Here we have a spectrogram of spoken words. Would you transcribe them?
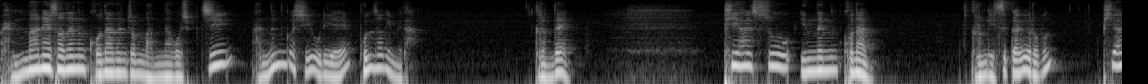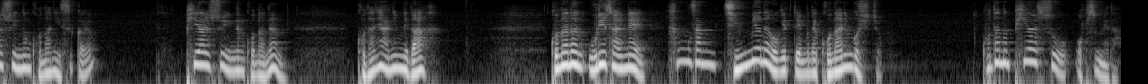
웬만해서는 고난은 좀 만나고 싶지 않는 것이 우리의 본성입니다. 그런데 피할 수 있는 고난 그런 게 있을까요, 여러분? 피할 수 있는 고난이 있을까요? 피할 수 있는 고난은 고난이 아닙니다. 고난은 우리 삶에 항상 직면해 오기 때문에 고난인 것이죠. 고난은 피할 수 없습니다.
